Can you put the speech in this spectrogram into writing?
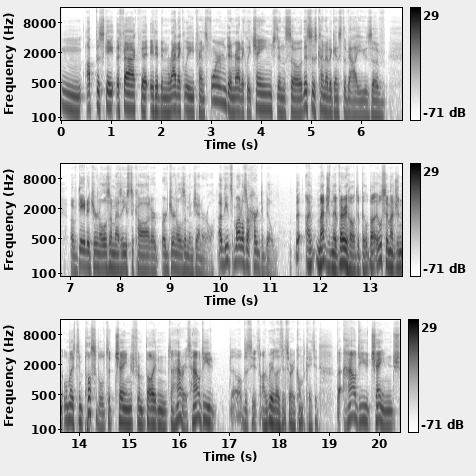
mm, obfuscate the fact that it had been radically transformed and radically changed, and so this is kind of against the values of of data journalism, as I used to call it, or, or journalism in general. Uh, these models are hard to build. But I imagine they're very hard to build, but I also imagine almost impossible to change from Biden to Harris. How do you, obviously, I realize it's very complicated, but how do you change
